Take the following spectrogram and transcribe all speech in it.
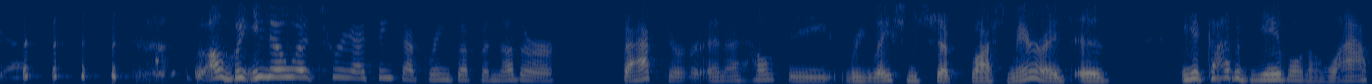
yeah. um, but you know what, Tree? I think that brings up another factor in a healthy relationship slash marriage is you got to be able to laugh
